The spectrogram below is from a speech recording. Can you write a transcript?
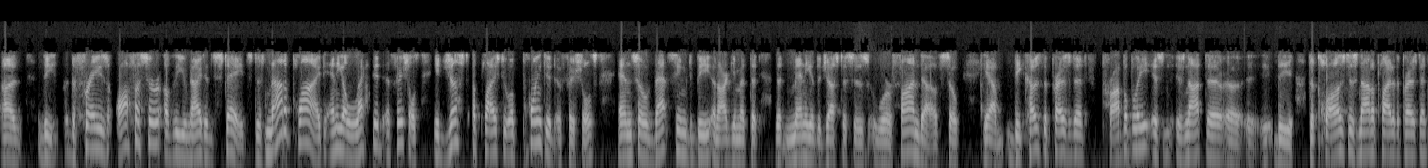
uh, the the phrase "officer of the United States" does not apply to any elected officials. It just applies to appointed officials, and so that seemed to be an argument that that many of the justices were fond of. So, yeah, because the president probably is is not uh, uh, the the clause does not apply to the president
